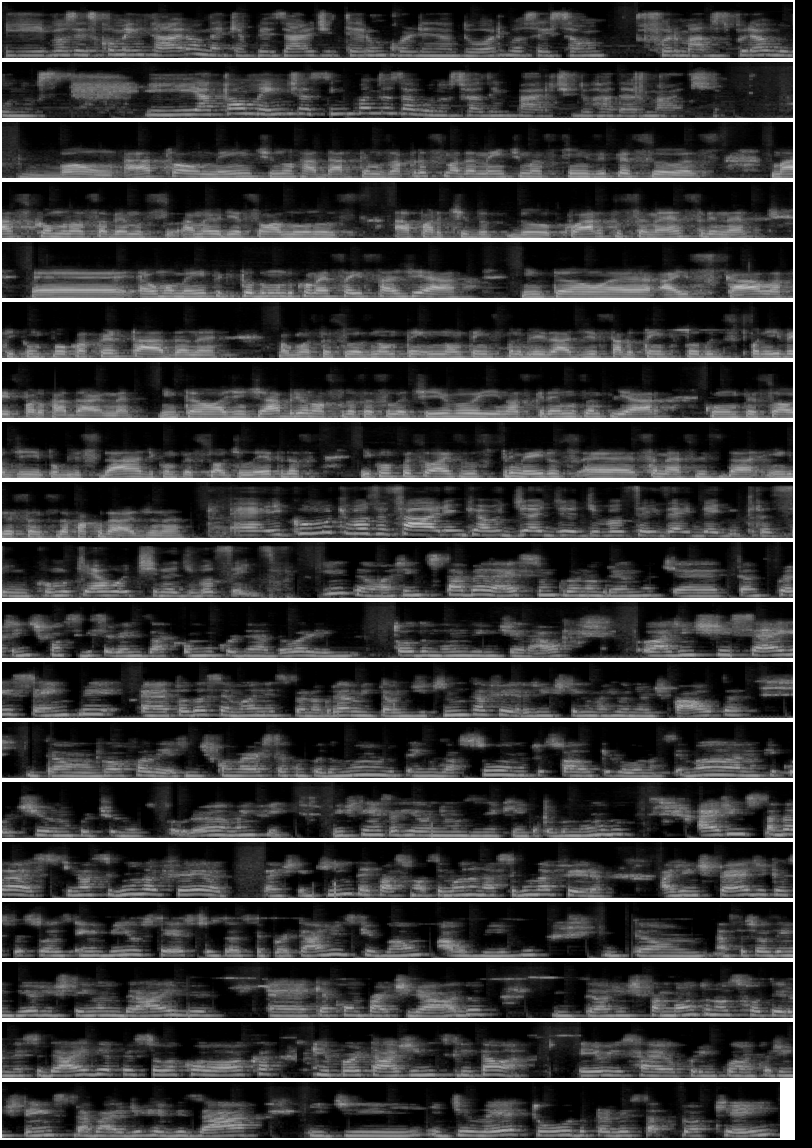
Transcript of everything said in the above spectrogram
E vocês comentaram, né, que apesar de ter um coordenador, vocês são formados por alunos. E atualmente, assim, quantos alunos fazem parte do Radar MAC? Bom, atualmente no radar temos aproximadamente umas 15 pessoas, mas como nós sabemos, a maioria são alunos a partir do, do quarto semestre, né? É, é, o momento que todo mundo começa a estagiar, então é, a escala fica um pouco apertada, né? Algumas pessoas não têm, não têm disponibilidade de estar o tempo todo disponíveis para o radar, né? Então a gente abriu o nosso processo seletivo e nós queremos ampliar com o pessoal de publicidade, com o pessoal de letras e com os pessoais dos primeiros é, semestres da ingressantes da faculdade, né? É, e como que vocês falariam que é o dia a dia de vocês aí dentro, assim? Como que é a rotina de vocês? Então, a gente estabelece um cronograma que é tanto para a gente conseguir se organizar como coordenador e todo mundo em geral. A gente segue sempre, é, toda semana, esse cronograma. Então, de quinta-feira, a gente tem uma reunião de pauta. Então, igual eu falei, a gente conversa com todo mundo, tem os assuntos, fala o que rolou na semana, o que curtiu, não curtiu no outro programa, enfim. A gente tem essa reuniãozinha aqui entre todo mundo. Aí a gente estabelece que na segunda-feira, a gente tem quinta e passa uma semana, na segunda-feira, a gente pede que as pessoas enviem os textos das reportagens que vão ao vivo. Então, as pessoas enviam, a gente tem um drive é, que é compartilhado. Então, a gente monta o nosso roteiro nesse drive e a pessoa coloca reportagem escrita lá. Eu e Israel, por enquanto, a gente tem esse trabalho de revisar e de, e de ler tudo para ver se está tudo ok.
